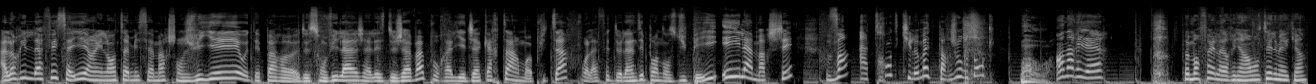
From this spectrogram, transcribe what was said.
Alors il l'a fait, ça y est, hein, il a entamé sa marche en juillet au départ euh, de son village à l'est de Java pour rallier Jakarta un mois plus tard pour la fête de l'indépendance du pays et il a marché 20 à 30 km par jour donc en arrière. Comme enfin il a rien inventé le mec, hein.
